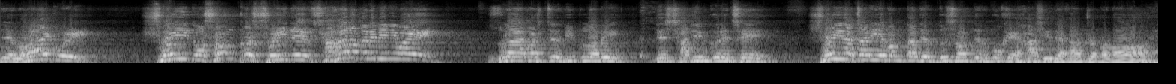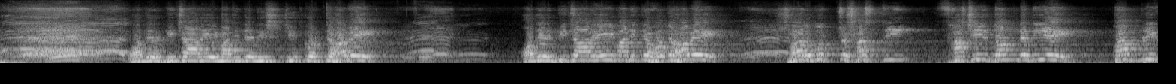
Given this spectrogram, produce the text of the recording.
দিয়ে লড়াই করে শহীদ, অসংখ্য শহীদের শাহাদতের বিনিময়ে জুলাই আগস্টের বিপ্লবে দেশ স্বাধীন করেছে। স্বৈরাচারী এবং তাদের দূষণদের মুখে হাসি দেখার জন্য নয়। ওদের বিচার এই মাটিতে নিশ্চিত করতে হবে। ওদের বিচার এই মাটিতে হতে হবে। সর্বোচ্চ শাস্তি ফাঁসির দণ্ডে দিয়ে পাবলিক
